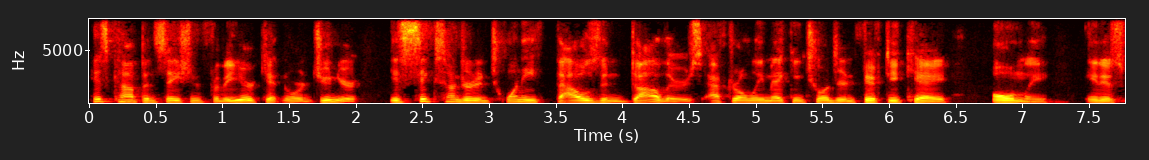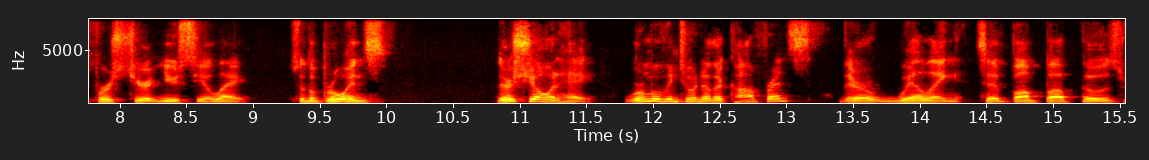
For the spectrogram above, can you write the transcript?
his compensation for the year, Ken Norton Jr., is $620,000 after only making 250K only in his first year at UCLA. So the Bruins, they're showing, hey, we're moving to another conference. They're willing to bump up those,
